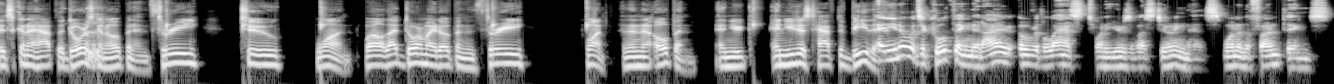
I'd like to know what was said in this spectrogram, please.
it's going to happen. The door's going to open in three, two, one. Well, that door might open in three, one, and then it open, and you and you just have to be there. And you know what's a cool thing that I, over the last 20 years of us doing this, one of the fun things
